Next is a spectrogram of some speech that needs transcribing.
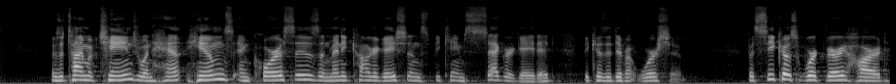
It was a time of change when hymns and choruses and many congregations became segregated because of different worship. But Seacoast worked very hard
